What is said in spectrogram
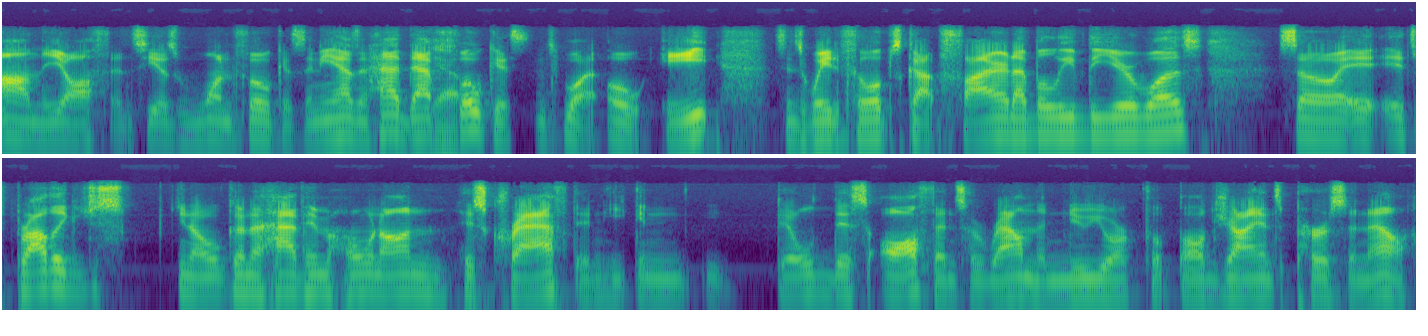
on the offense. He has one focus, and he hasn't had that Yep. focus since what, oh eight, since Wade Phillips got fired, I believe the year was. So it, it's probably just, you know, going to have him hone on his craft and he can build this offense around the New York football Giants personnel.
